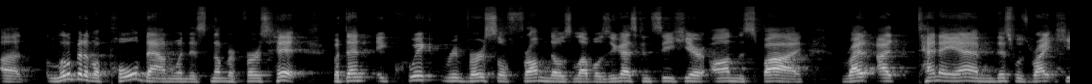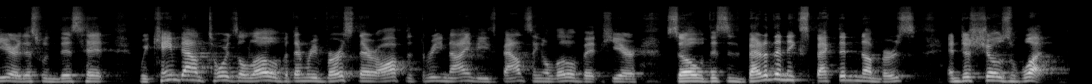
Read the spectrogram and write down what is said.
a, a, little bit of a pull down when this number first hit, but then a quick reversal from those levels. You guys can see here on the SPY right at 10 a.m. This was right here. This when this hit, we came down towards the low, but then reversed there off the 390s, bouncing a little bit here. So this is better than expected numbers, and just shows what.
